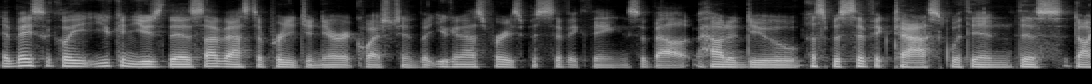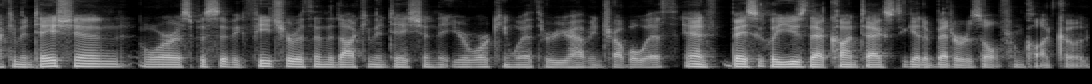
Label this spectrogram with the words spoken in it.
And basically, you can use this. I've asked a pretty generic question, but you can ask very specific things about how to do a specific task within this documentation or a specific feature within the documentation that you're working with or you're having trouble with, and basically use that context to get a better result from Claude Code.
